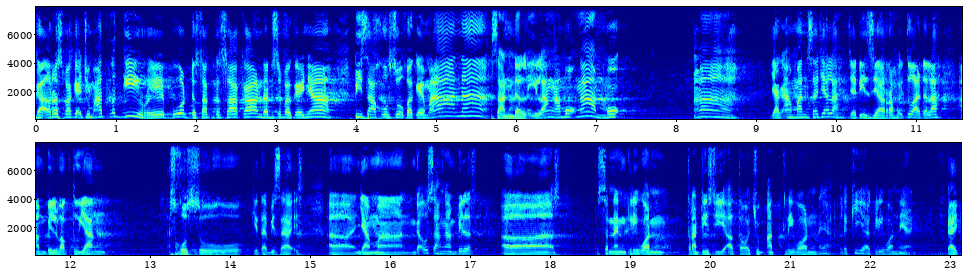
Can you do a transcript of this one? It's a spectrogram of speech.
Nggak harus pakai Jumat Legi, ribut, desak-desakan dan sebagainya. Bisa khusuk bagaimana? Sandal hilang ngamuk-ngamuk. Ah, yang aman sajalah. Jadi ziarah itu adalah ambil waktu yang khusuk, kita bisa uh, nyaman, nggak usah ngambil uh, Senin Kliwon tradisi atau Jumat Kliwon ya, lagi ya Kliwon ya. Baik.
